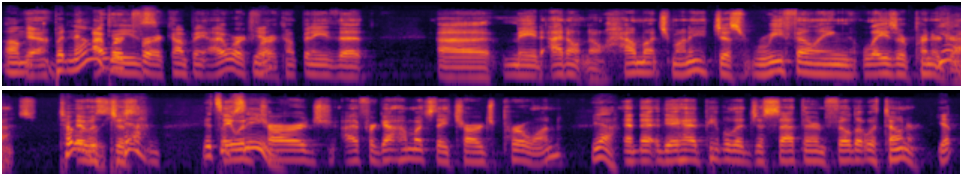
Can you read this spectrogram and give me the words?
Um, Yeah, But I nowadays, worked for a company. I worked Yeah. for a company that uh, made I don't know how much money just refilling laser printer Yeah, drums. totally. It was just Yeah. It's they obscene. would charge. I forgot how much they charge per one. Yeah. and they, they had people that just sat there and filled it with toner. Yep.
